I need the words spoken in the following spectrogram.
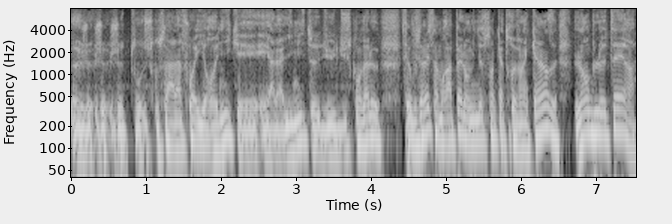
euh, je, je, je trou- je trouve ça à la fois ironique et, et à la limite du, du scandaleux. Ça, vous savez, ça me rappelle en 1995, l'Angleterre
